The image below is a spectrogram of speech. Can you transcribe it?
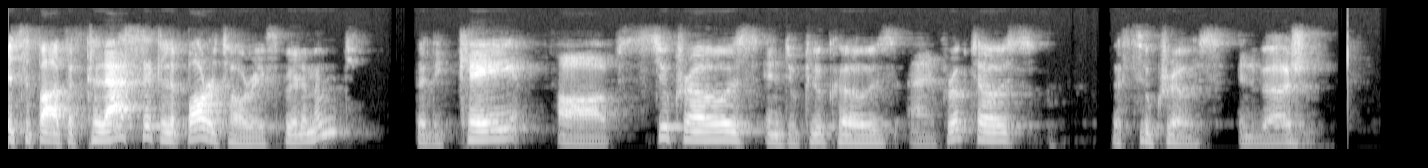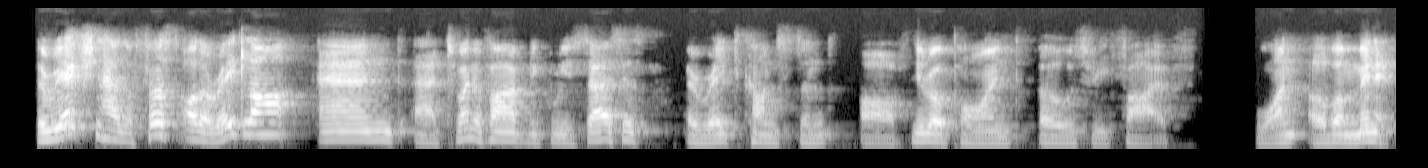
It's about the classic laboratory experiment, the decay of sucrose into glucose and fructose, the sucrose inversion. The reaction has a first order rate law and at 25 degrees Celsius a rate constant of 0.035 1 over minute.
